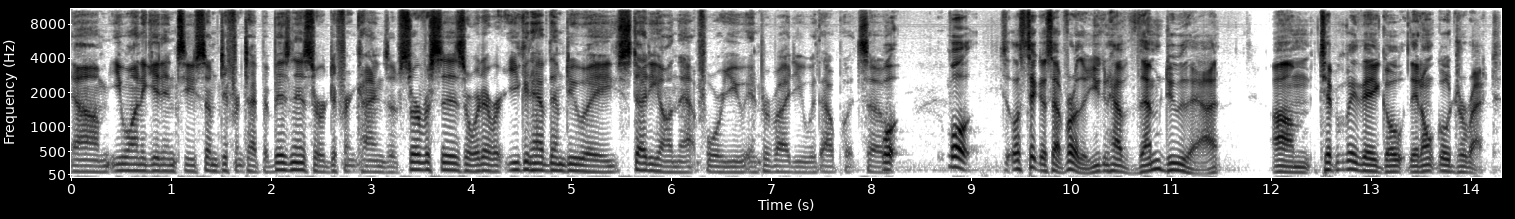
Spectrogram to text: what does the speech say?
um, you want to get into some different type of business or different kinds of services or whatever. You can have them do a study on that for you and provide you with output. So Well, well, let's take a step further. You can have them do that. Um, typically, they go they don't go direct.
